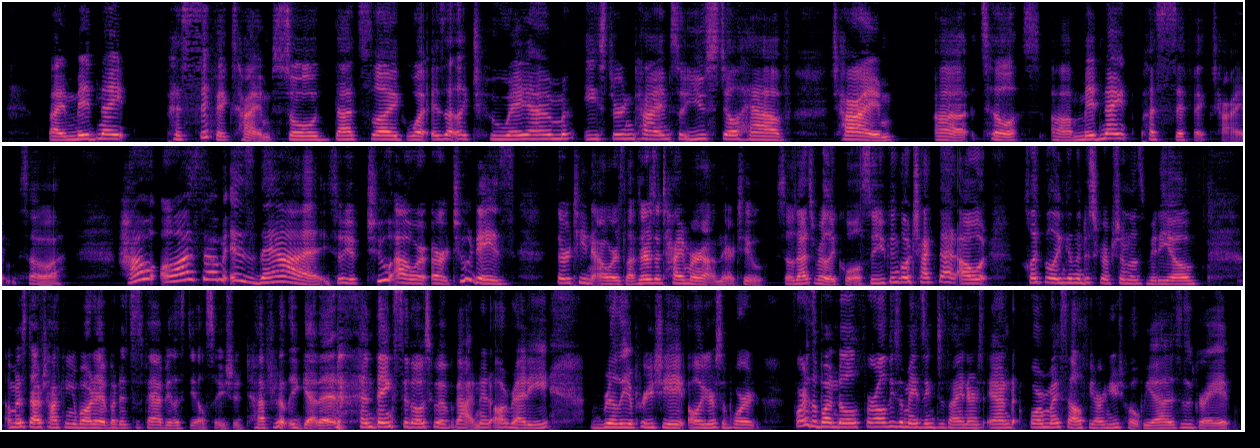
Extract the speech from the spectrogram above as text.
by midnight Pacific time. So that's like what is that like 2 a.m. Eastern time? So you still have time uh till uh midnight Pacific time. So how awesome is that? So you have 2 hour or 2 days 13 hours left. There's a timer on there too. So that's really cool. So you can go check that out. Click the link in the description of this video. I'm going to stop talking about it, but it's a fabulous deal, so you should definitely get it. And thanks to those who have gotten it already. Really appreciate all your support for the bundle, for all these amazing designers, and for myself, YARNutopia. This is great.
